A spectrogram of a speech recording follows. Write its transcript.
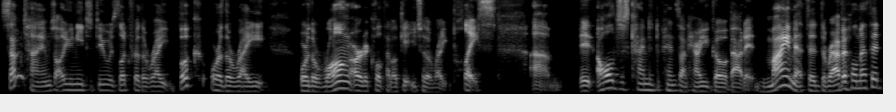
sometimes all you need to do is look for the right book or the right or the wrong article that'll get you to the right place. Um, it all just kind of depends on how you go about it. My method, the rabbit hole method,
